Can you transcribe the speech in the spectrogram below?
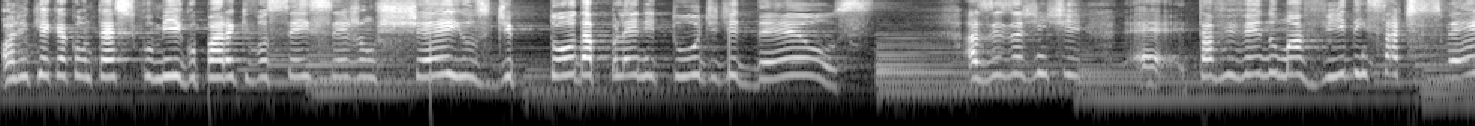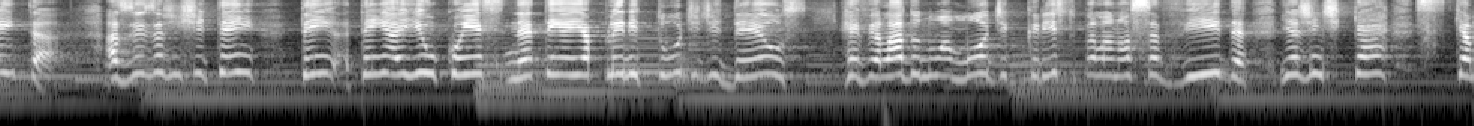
olha o que, que acontece comigo, para que vocês sejam cheios de toda a plenitude de Deus. Às vezes a gente está é, tá vivendo uma vida insatisfeita. Às vezes a gente tem, tem, tem, aí o conhecimento, né, tem aí a plenitude de Deus revelado no amor de Cristo pela nossa vida. E a gente quer, quer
